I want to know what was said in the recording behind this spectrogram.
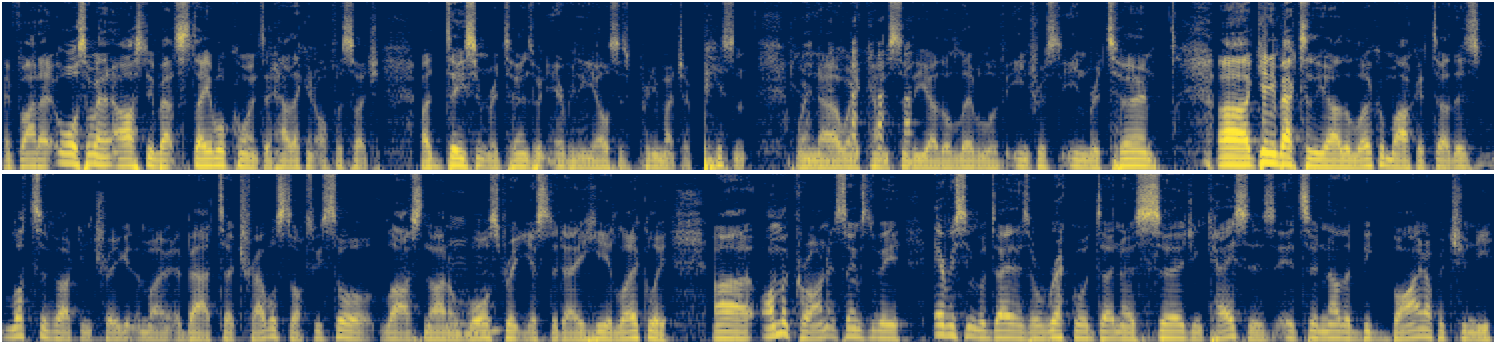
and find out. Also, when and asked him about stable coins and how they can offer such uh, decent returns when everything else is pretty much a pissant when when it comes to the the level of interest in return. getting back to the the local market, there's lots of intrigue at the moment about travel stocks. We saw last night on mm-hmm. Wall Street yesterday here locally. Uh, Omicron, it seems to be every single day there's a record uh, no surge in cases. It's another big buying opportunity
